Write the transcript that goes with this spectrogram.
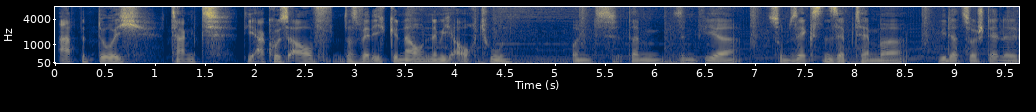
atmet durch, tankt die Akkus auf. Das werde ich genau nämlich auch tun. Und dann sind wir zum 6. September wieder zur Stelle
